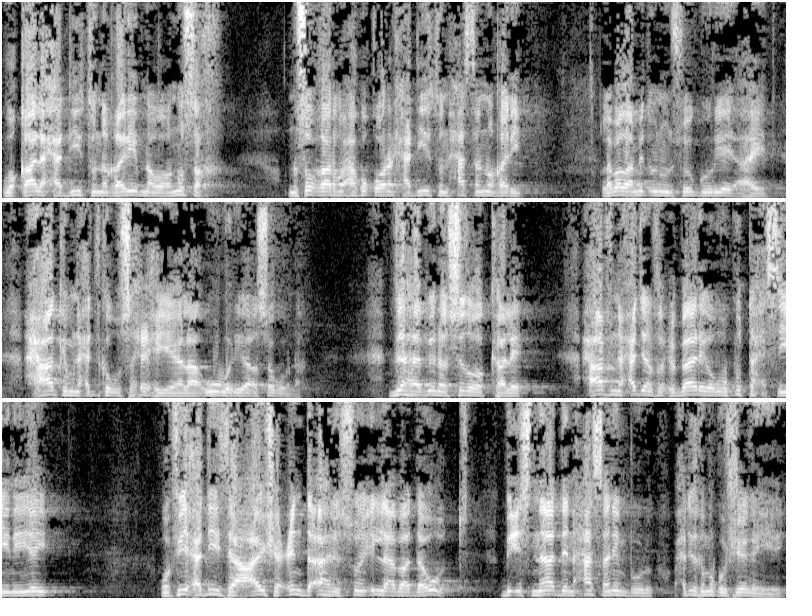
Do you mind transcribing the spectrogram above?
wa qaala xadiiثun hariibna waa nusakh qaarkan waxaa ku qoran xadiiثun xasanun hariib labadaa mid inuu soo guuriyay ahayd. Xaakimna xadiidka wuu saxiix yeelaa wuu wariya asaguna. Dahabina sidoo kale xaafidna xajar fatxubaariga wuu ku taxsiiniyey. Wa fii xadiii caaisha cinda ahli sunan ila aba daauud biisnaadin xasanin buu xadiidka markuu sheegayey.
